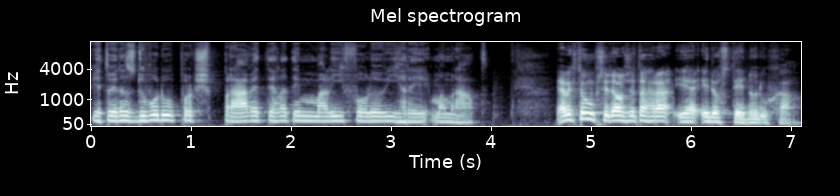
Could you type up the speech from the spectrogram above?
je to jeden z důvodů, proč právě tyhle ty malé foliové hry mám rád. Já bych tomu přidal, že ta hra je i dost jednoduchá.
